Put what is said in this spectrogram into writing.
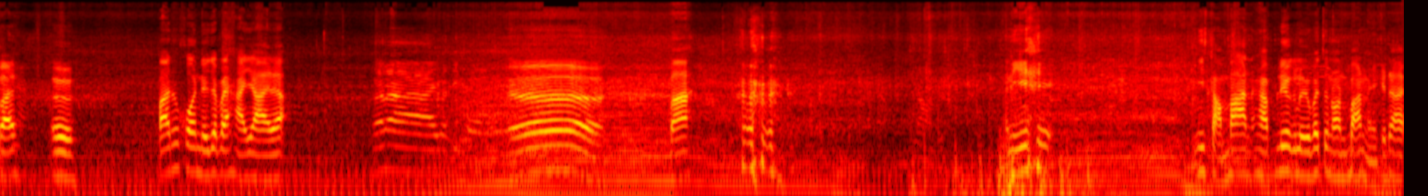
ไป เออไปทุกคนเดี๋ยวจะไปหายายแล้ว บ๊ายบายสวัสดีครับเออไป อันนี้ มีสามบ้านนะครับ เลือกเลยว่าจะนอนบ้านไหนก็ได้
